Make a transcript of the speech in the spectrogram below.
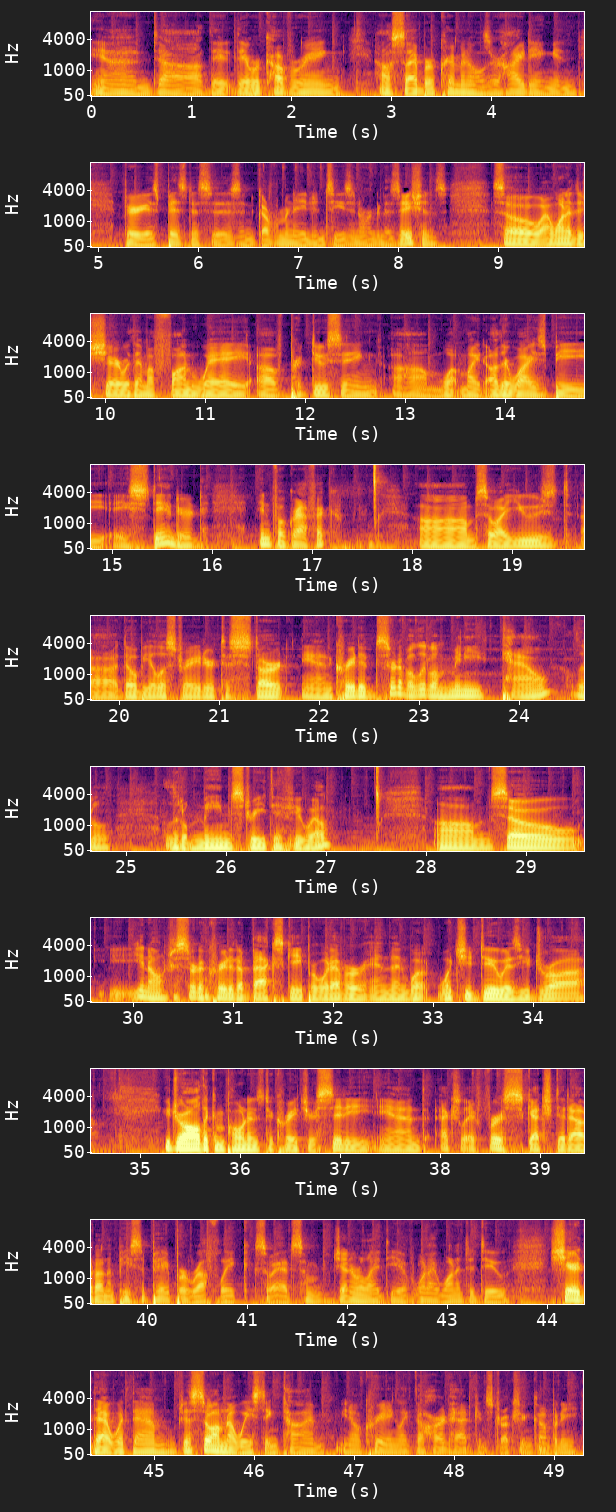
And uh, they, they were covering how cyber criminals are hiding in various businesses and government agencies and organizations. So I wanted to share with them a fun way of producing um, what might otherwise be a standard infographic um, so I used uh, Adobe Illustrator to start and created sort of a little mini town, a little, a little main street, if you will. Um, so you know, just sort of created a backscape or whatever, and then what what you do is you draw you draw all the components to create your city. And actually, I first sketched it out on a piece of paper roughly, so I had some general idea of what I wanted to do. Shared that with them, just so I'm not wasting time, you know, creating like the hard hat construction company.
